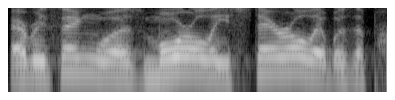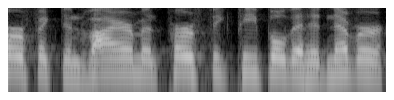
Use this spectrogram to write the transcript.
Everything was morally sterile. It was a perfect environment, perfect people that had never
